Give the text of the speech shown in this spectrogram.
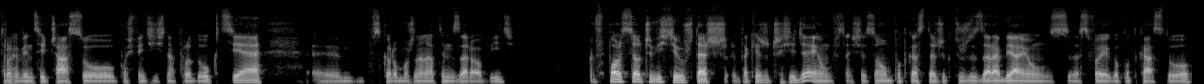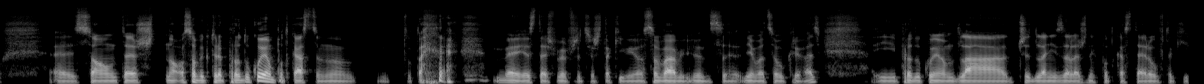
trochę więcej czasu poświęcić na produkcję, e, skoro można na tym zarobić. W Polsce oczywiście już też takie rzeczy się dzieją, w sensie są podcasterzy, którzy zarabiają ze swojego podcastu, e, są też no, osoby, które produkują podcasty, no, tutaj my jesteśmy przecież takimi osobami, więc e, nie ma co ukrywać. I produkują dla, czy dla niezależnych podcasterów, takich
